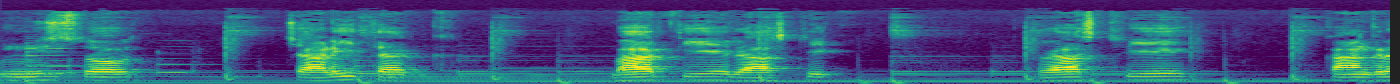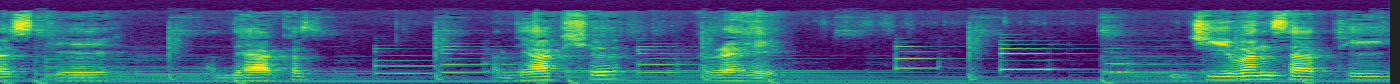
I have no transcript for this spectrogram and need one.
1940 तक भारतीय राष्ट्रीय राष्ट्रीय कांग्रेस के अध्यक्ष अध्यक्ष रहे। जीवन साथी,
